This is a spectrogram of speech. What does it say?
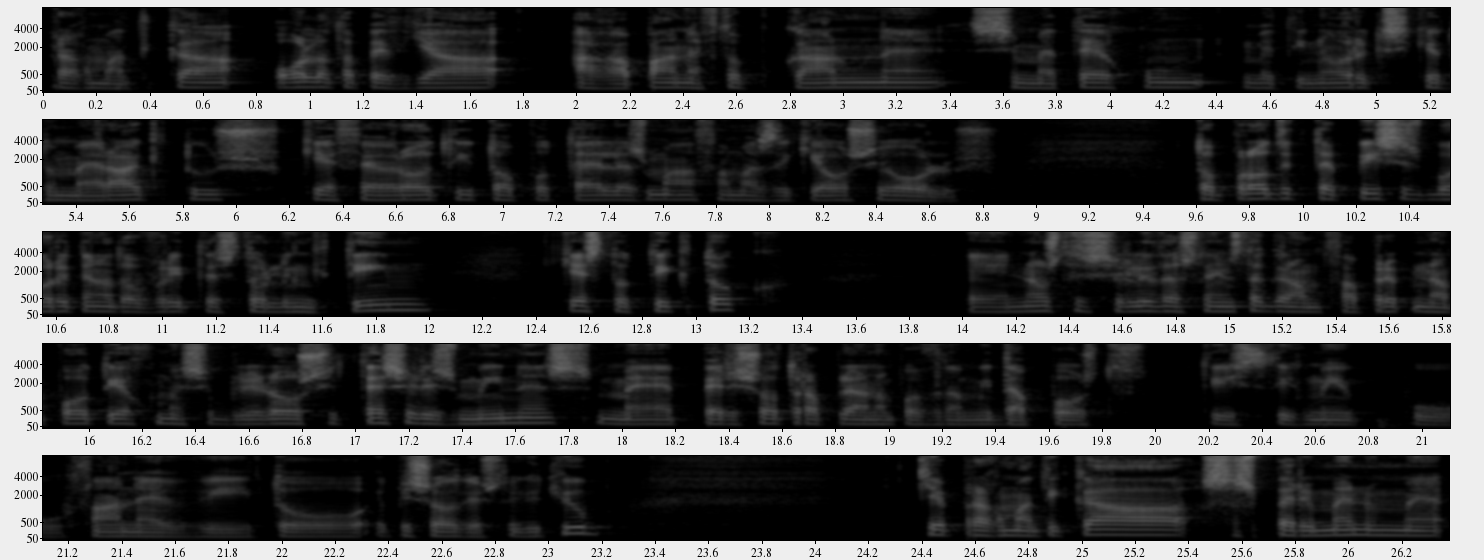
Πραγματικά όλα τα παιδιά αγαπάνε αυτό που κάνουν, συμμετέχουν με την όρεξη και το μεράκι τους και θεωρώ ότι το αποτέλεσμα θα μας δικαιώσει όλους. Το project επίσης μπορείτε να το βρείτε στο LinkedIn και στο TikTok, ενώ στη σελίδα στο Instagram θα πρέπει να πω ότι έχουμε συμπληρώσει 4 μήνες με περισσότερα πλέον από 70 posts τη στιγμή που θα ανέβει το επεισόδιο στο YouTube. Και πραγματικά σας περιμένουμε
